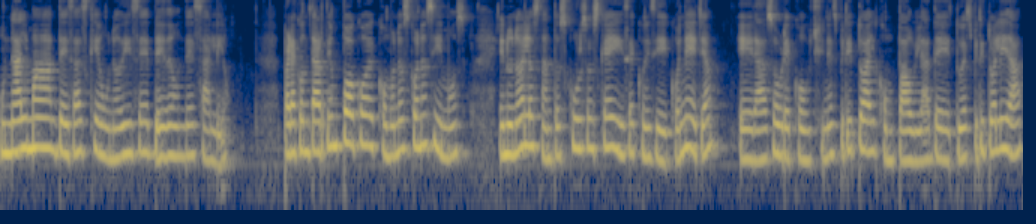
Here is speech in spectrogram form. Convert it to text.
un alma de esas que uno dice de dónde salió. Para contarte un poco de cómo nos conocimos, en uno de los tantos cursos que hice coincidí con ella era sobre coaching espiritual con Paula de Tu Espiritualidad.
